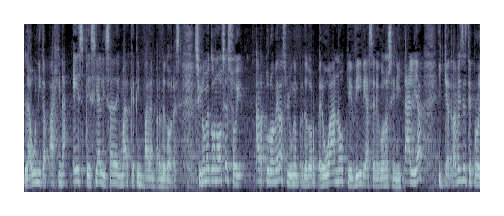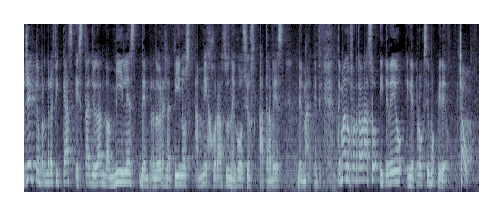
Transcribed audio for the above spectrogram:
la única página especializada en marketing para emprendedores. Si no me conoces, soy Arturo Vera, soy un emprendedor peruano que vive, hace negocios en Italia y que a través de este proyecto Emprendedor Eficaz está ayudando a miles de emprendedores latinos a mejorar sus negocios a través del marketing. Te mando un fuerte abrazo y te veo en el próximo video. Chao.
